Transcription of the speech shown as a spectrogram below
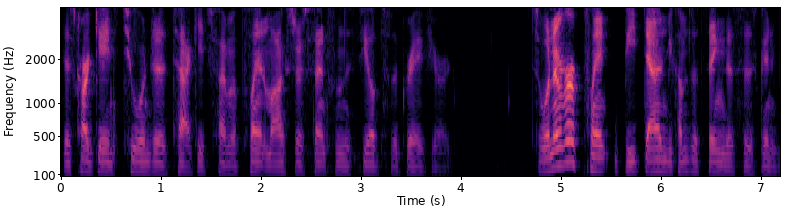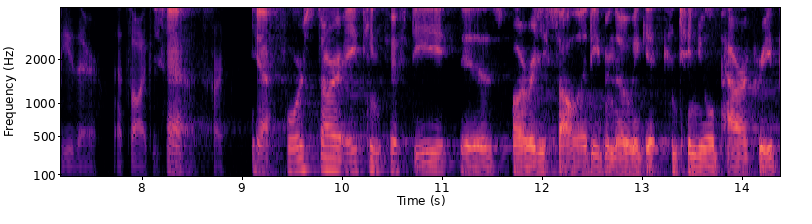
This card gains 200 attack each time a plant monster is sent from the field to the graveyard. So whenever a plant beatdown becomes a thing, this is going to be there. That's all I can say Yeah. about this card. Yeah, four star 1850 is already solid, even though we get continual power creep,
